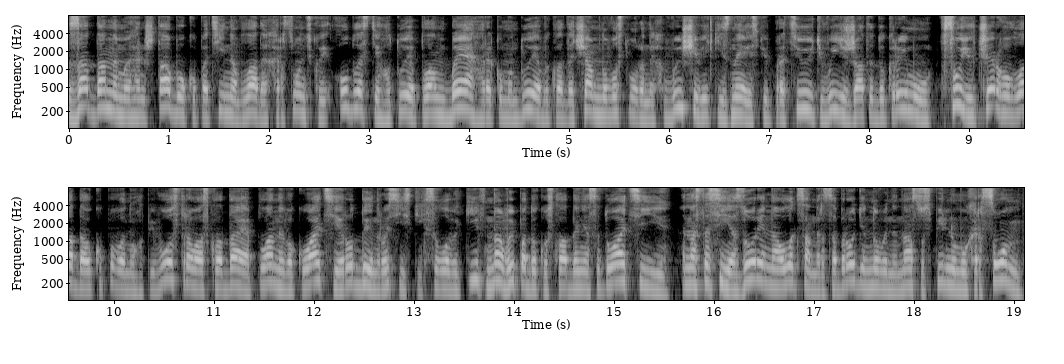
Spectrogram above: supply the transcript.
За даними Генштабу, окупаційна влада Херсонської області готує план Б, рекомендує викладачам новостворених вишів, які з нею співпрацюють, виїжджати до Криму. В свою чергу влада окупованого півострова складає план евакуації родин російських силовиків на випадок ускладнення ситуації. Анастасія Зоріна, Олександр Забродін. Новини на Суспільному. Херсон.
